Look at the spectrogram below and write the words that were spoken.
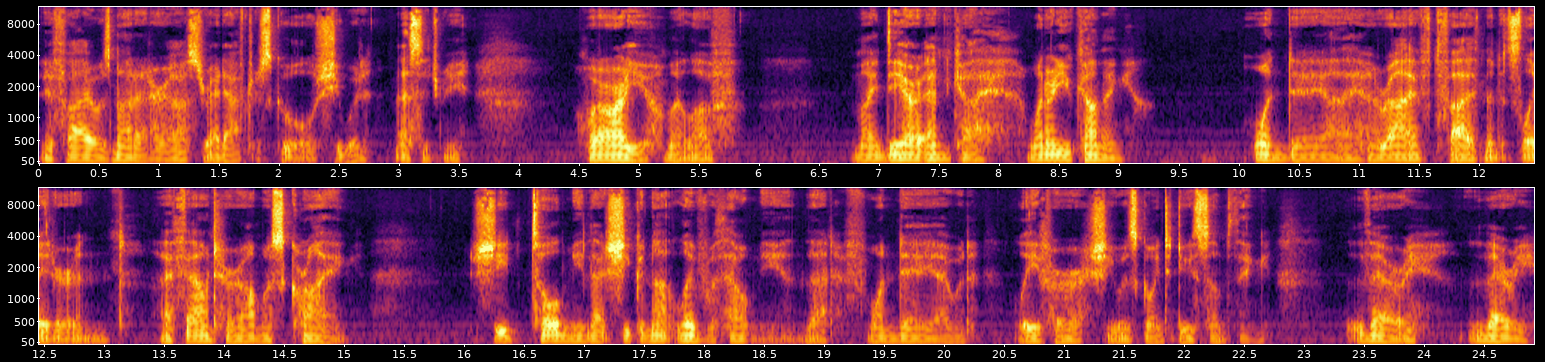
if I was not at her house right after school, she would message me. Where are you, my love? My dear Enkai, when are you coming? One day I arrived five minutes later and I found her almost crying. She told me that she could not live without me and that if one day I would leave her, she was going to do something very, very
